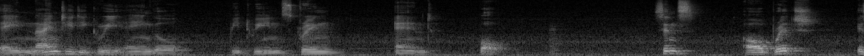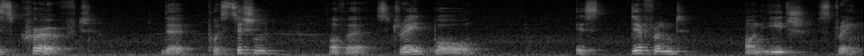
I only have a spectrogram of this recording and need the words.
a 90 degree angle between string and bow. Since our bridge is curved, the position of a straight bow is different on each string.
